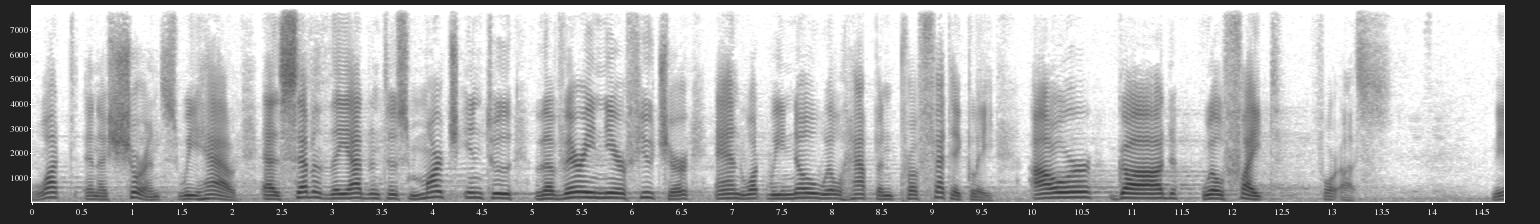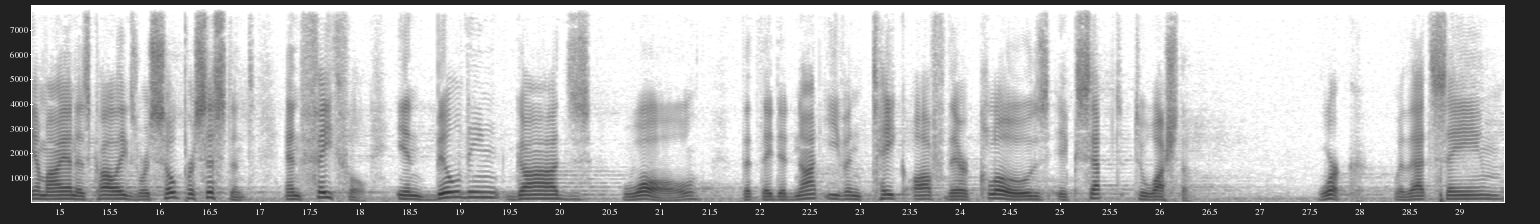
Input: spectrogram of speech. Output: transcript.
What an assurance we have as Seventh day Adventists march into the very near future and what we know will happen prophetically. Our God will fight for us. Nehemiah and his colleagues were so persistent and faithful in building God's wall that they did not even take off their clothes except to wash them. Work with that same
